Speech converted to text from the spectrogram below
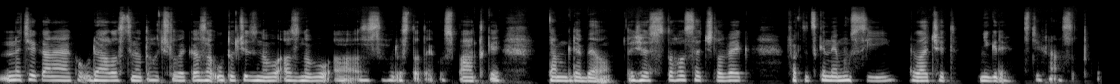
nečekané jako události na toho člověka zaútočit znovu a znovu a zase ho dostat jako zpátky tam, kde byl. Takže z toho se člověk fakticky nemusí vylečit nikdy z těch následků.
